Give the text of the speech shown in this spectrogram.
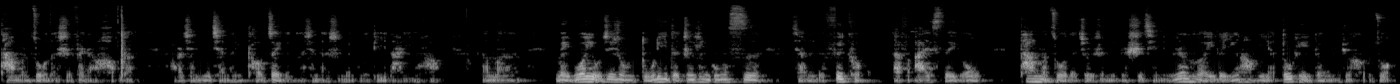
他们做的是非常好的，而且目前呢靠这个呢现在是美国第一大银行。那么美国有这种独立的征信公司，像这个 FICO F I C O，他们做的就是这么一个事情，任何一个银行业都可以跟我们去合作，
